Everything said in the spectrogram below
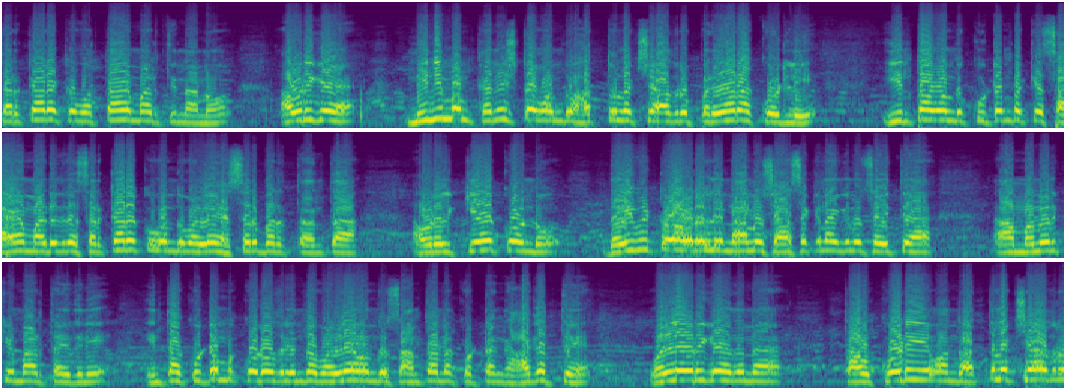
ಸರ್ಕಾರಕ್ಕೆ ಒತ್ತಾಯ ಮಾಡ್ತೀನಿ ನಾನು. ಅವರಿಗೆ ಮಿನಿಮಮ್ ಕನಿಷ್ಠ ಒಂದು ಹತ್ತು ಲಕ್ಷ ಆದರೂ ಪರಿಹಾರ ಕೊಡಲಿ. ಇಂಥ ಒಂದು ಕುಟುಂಬಕ್ಕೆ ಸಹಾಯ ಮಾಡಿದರೆ ಸರ್ಕಾರಕ್ಕೂ ಒಂದು ಒಳ್ಳೆಯ ಹೆಸರು ಬರುತ್ತೆ ಅಂತ ಅವರಲ್ಲಿ ಕೇಳಿಕೊಂಡು ದಯವಿಟ್ಟು ಅವರಲ್ಲಿ ನಾನು ಶಾಸಕನಾಗಿನೂ ಸಹಿತ ಮನವರಿಕೆ ಮಾಡ್ತಾ ಇದ್ದೀನಿ. ಇಂಥ ಕುಟುಂಬಕ್ಕೆ ಕೊಡೋದ್ರಿಂದ ಒಳ್ಳೆಯ ಒಂದು ಸಾಂತ್ವನ ಕೊಟ್ಟಂಗೆ ಆಗತ್ತೆ. ಒಳ್ಳೆಯವರಿಗೆ ಅದನ್ನು ತಾವು ಕೊಡಿ ಒಂದು ಹತ್ತು ಲಕ್ಷ ಆದರೂ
